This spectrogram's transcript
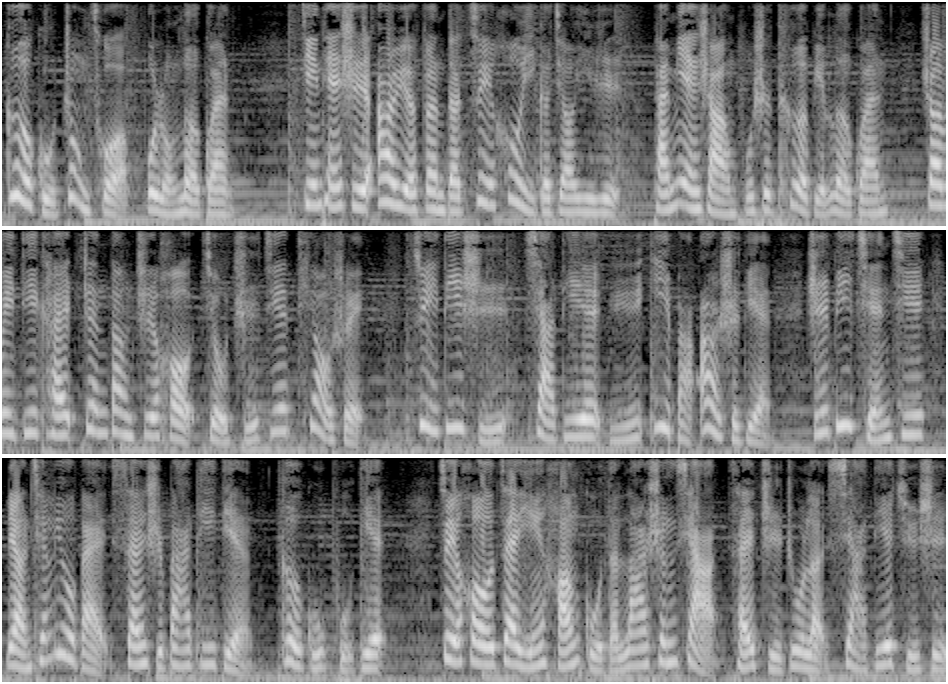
个股重挫不容乐观。今天是二月份的最后一个交易日，盘面上不是特别乐观，稍微低开震荡之后就直接跳水，最低时下跌逾一百二十点，直逼前期两千六百三十八低点，个股普跌。最后，在银行股的拉升下，才止住了下跌趋势，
